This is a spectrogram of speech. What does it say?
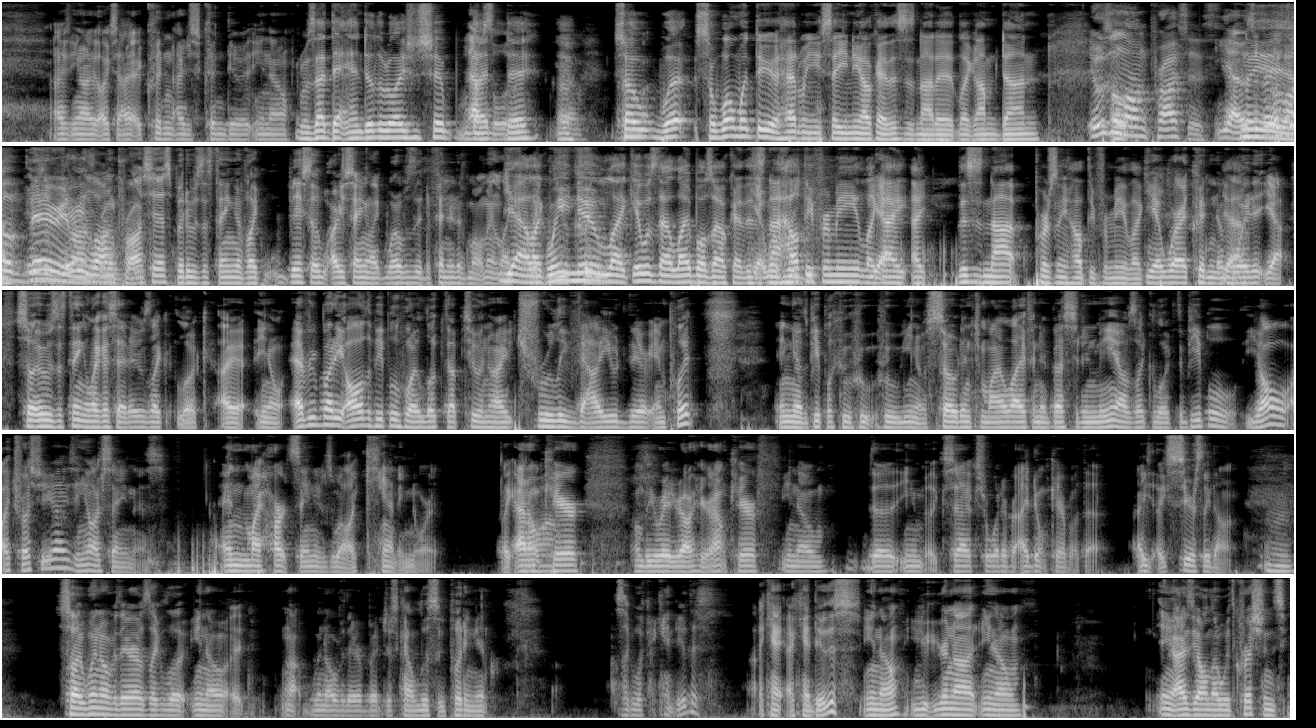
I, you know, like I said, I couldn't, I just couldn't do it, you know. Was that the end of the relationship Absolutely. that day? Yeah. Oh. So what? So what went through your head when you say you knew? Okay, this is not it. Like I'm done. It was a Oh. long process. Yeah, it was No, a yeah, very, yeah. long, It was a it was a very very long long, process. process, but it was a thing of like, basically, are you saying like, what was the definitive moment? Like, yeah, like, when you, knew, like it was that light bulb. like, okay, this Yeah, is not healthy you- for me. Like Yeah. I, I, this is not personally healthy for me. Like yeah where i couldn't Yeah. avoid it yeah so it was a thing like i said it was like look i you know everybody all the people who i looked up to and who i truly valued their input and you know the people who who, who you know sewed into my life and invested in me i was like look the people y'all i trust you guys and y'all are saying this and my heart's saying it as well i can't ignore it like i Oh, don't wow. care i'm gonna be rated out here i don't care if you know the you know like sex or whatever i don't care about that i, I seriously don't Mhm. so I went over there. I was like, look, you know, it, not went over there, but just kind of loosely putting it. I was like, look, I can't do this. I can't. I can't do this. You know, you, you're not. You know, you know, as y'all know, with Christians,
